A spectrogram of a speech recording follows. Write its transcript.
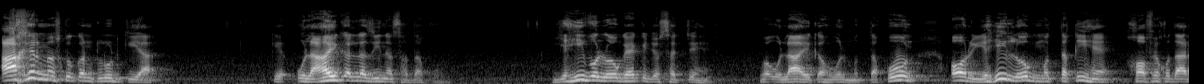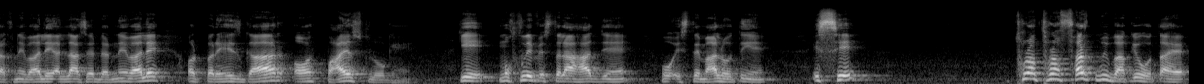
آخر میں اس کو کنکلوڈ کیا کہ الائک اللہ زین صدق یہی وہ لوگ ہیں کہ جو سچے ہیں۔ وہ الائک المتقون، اور یہی لوگ متقی ہیں، خوف خدا رکھنے والے، اللہ سے ڈرنے والے، اور پرہیزگار اور پائس لوگ ہیں۔ یہ مختلف اصطلاحات جو ہیں وہ استعمال ہوتی ہیں۔ اس سے تھوڑا تھوڑا فرق بھی واقع ہوتا ہے۔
